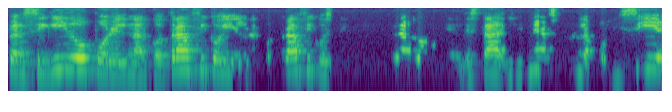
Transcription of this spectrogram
perseguido por el narcotráfico y el narcotráfico está, está inmerso en la policía,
